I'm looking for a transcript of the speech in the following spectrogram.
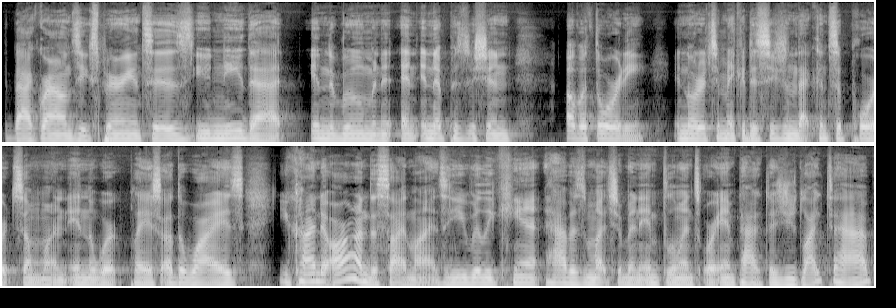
the backgrounds, the experiences. You need that in the room and, and in a position of authority in order to make a decision that can support someone in the workplace. Otherwise, you kind of are on the sidelines and you really can't have as much of an influence or impact as you'd like to have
